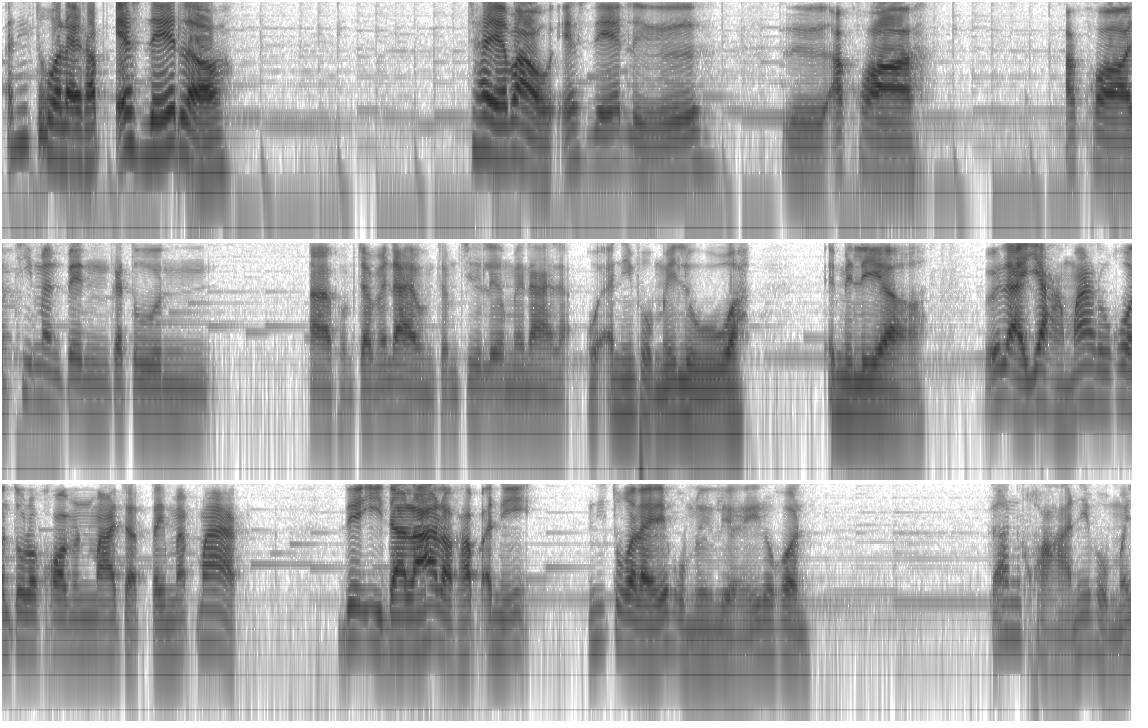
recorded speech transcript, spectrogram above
อันนี้ตัวอะไรครับ S d เหรอ ใช่หรือเปล่า S d หรือ หรือ Aqua Aqua ที่มันเป็นการ์ตูน อ่า ผมจำไม่ได้ ผมจำชื่อเรื่องไม่ได้ละโอ้ยอันนี้ผมไม่รู้ว่ะ เอมิเลียเหรอเฮ้ยหลายอย่างมากทุกคนตัวละครมันมาจัดเต็มมากๆ เดอีดาระเหรอครับ อันนี้ นี่ตัวอะไรที่ผมเหลืองๆนี่ทุกคน ด้านขวานี่ผมไม่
